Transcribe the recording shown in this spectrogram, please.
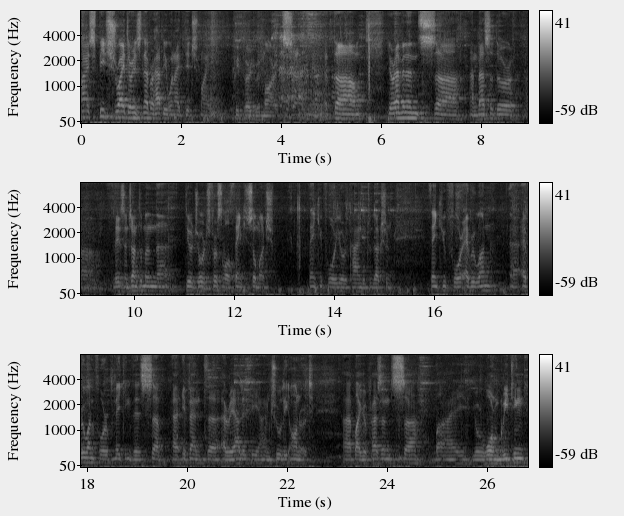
my speech writer is never happy when I ditch my prepared remarks. Uh, but, um, Your Eminence, uh, Ambassador, uh, ladies and gentlemen, uh, dear George, first of all, thank you so much. Thank you for your kind introduction. Thank you for everyone, uh, everyone for making this uh, event a reality. I'm truly honored by your presence, by your warm greeting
